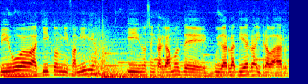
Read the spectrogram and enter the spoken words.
Vivo aquí con mi familia y nos encargamos de cuidar la tierra y trabajarla.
